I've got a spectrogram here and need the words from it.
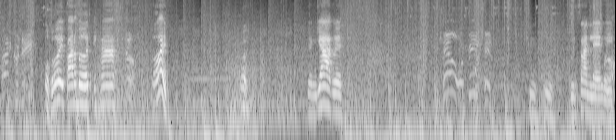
Flash grenade! โอ้เฮ้ยปาระเบิดไอ้ห่าเฮ้ยเฮ้ยอย่างยากเลย Kill or be killed! อืมอืมปืนสั้นแรงกว่าอีก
